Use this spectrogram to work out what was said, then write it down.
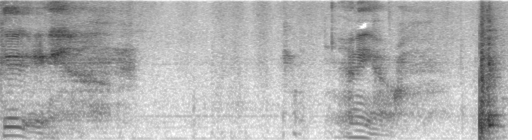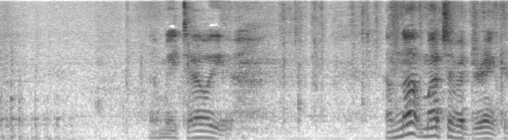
Okay. Anyhow, let me tell you, I'm not much of a drinker.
